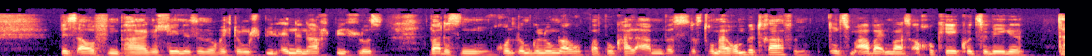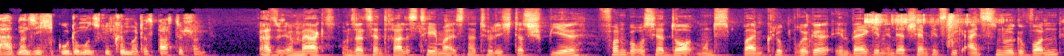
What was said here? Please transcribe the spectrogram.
Bis auf ein paar Geschehnisse so Richtung Spielende, Nachspielschluss, war das ein rundum gelungener Europapokalabend, was das drumherum betraf. Und zum Arbeiten war es auch okay, kurze Wege. Da hat man sich gut um uns gekümmert, das passte schon. Also ihr merkt, unser zentrales Thema ist natürlich das Spiel von Borussia Dortmund beim Club Brügge in Belgien in der Champions League 1 zu 0 gewonnen.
